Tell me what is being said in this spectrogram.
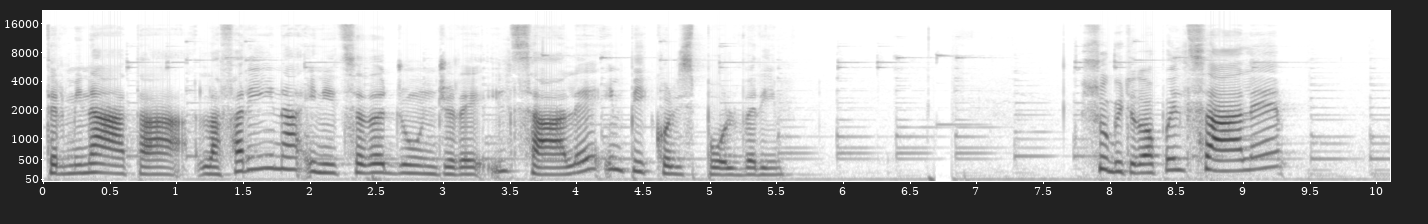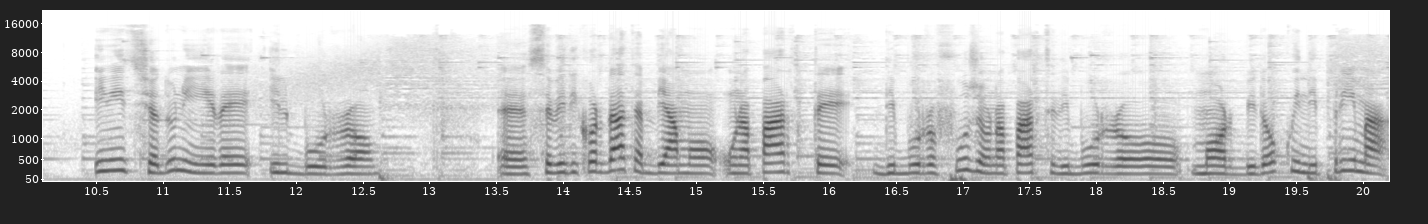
Terminata la farina inizio ad aggiungere il sale in piccoli spolveri. Subito dopo il sale inizio ad unire il burro eh, se vi ricordate abbiamo una parte di burro fuso e una parte di burro morbido, quindi prima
